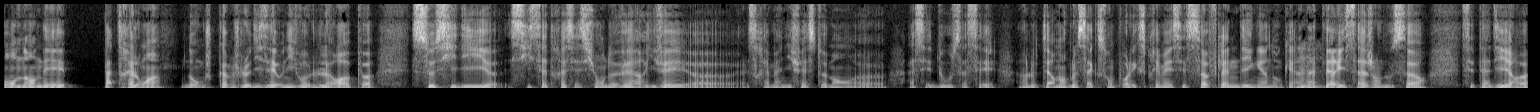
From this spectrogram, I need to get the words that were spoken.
On en est pas très loin, donc comme je le disais au niveau de l'Europe. Ceci dit, si cette récession devait arriver, euh, elle serait manifestement euh, assez douce, assez hein, le terme anglo-saxon pour l'exprimer, c'est soft landing, hein, donc un hmm. atterrissage en douceur, c'est-à-dire euh,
